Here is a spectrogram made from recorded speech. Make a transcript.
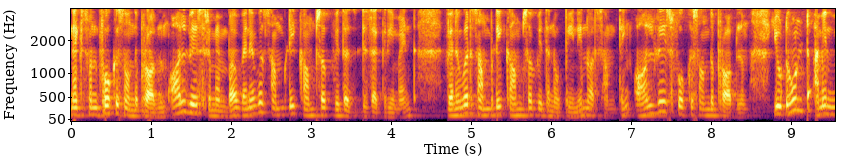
Next one focus on the problem. Always remember whenever somebody comes up with a disagreement whenever somebody comes up with an opinion or something always focus on the problem. You don't i mean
